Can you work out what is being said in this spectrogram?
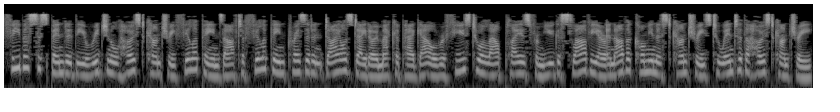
FIBA suspended the original host country Philippines after Philippine President Diosdado Macapagal refused to allow players from Yugoslavia and other communist countries to enter the host country.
